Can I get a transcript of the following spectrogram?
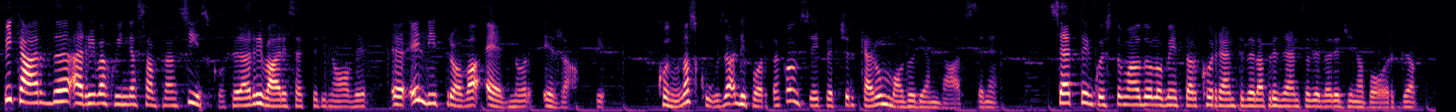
Picard arriva quindi a San Francisco per arrivare 7 di 9 eh, e lì trova Elnor e Raffi. Con una scusa li porta con sé per cercare un modo di andarsene. Sette in questo modo lo mette al corrente della presenza della regina Borg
